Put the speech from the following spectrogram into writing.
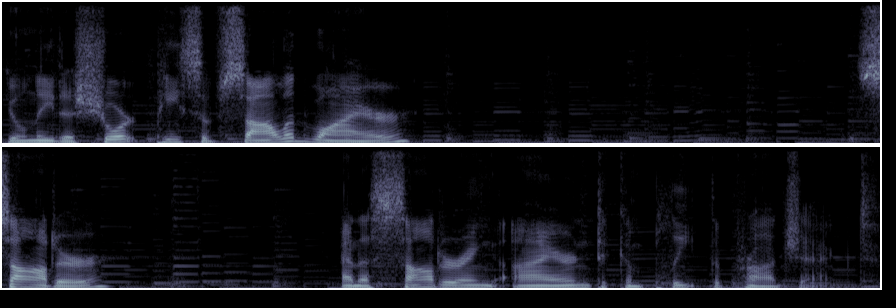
You'll need a short piece of solid wire, solder, and a soldering iron to complete the project.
